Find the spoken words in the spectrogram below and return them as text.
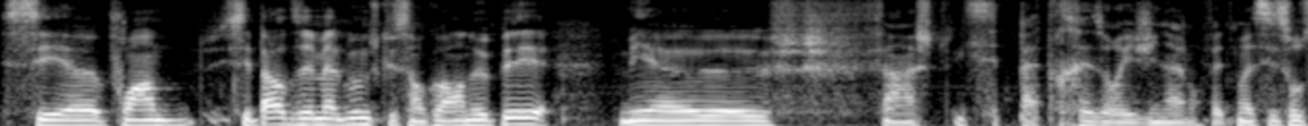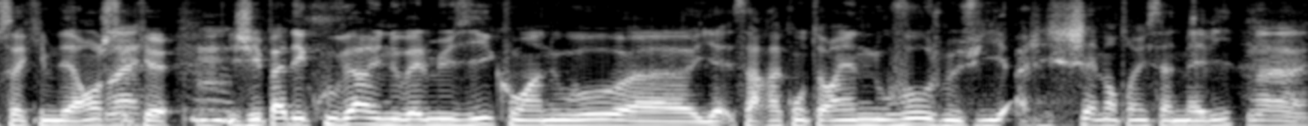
c'est euh, pour un, c'est pas leur deuxième album parce que c'est encore un EP, mais euh, enfin, c'est pas très original en fait. Moi, c'est surtout ça qui me dérange, Ouais. c'est que Mm. j'ai pas découvert une nouvelle musique ou un nouveau, euh, a- ça raconte rien de nouveau. Je me suis dit, ah, j'ai jamais entendu ça de ma vie, ouais, ouais.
